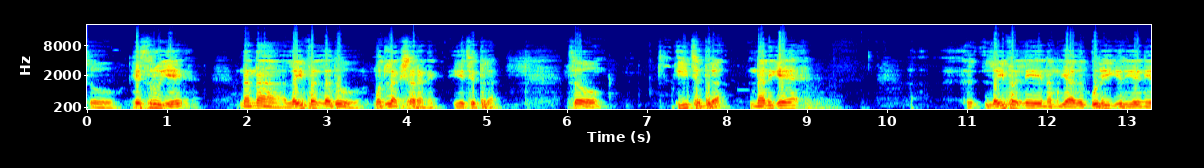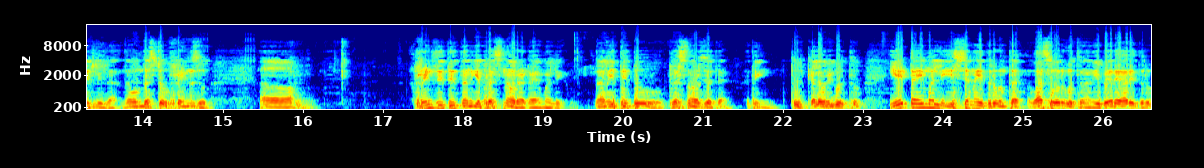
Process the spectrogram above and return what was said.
ಸೊ ಹೆಸರು ಎ, ನನ್ನ ಲೈಫಲ್ಲಿ ಅದು ಮೊದಲ ಅಕ್ಷರನೇ ಈ ಚಿತ್ರ. ಸೊ ಈ ಚಿತ್ರ ನನಗೆ ಲೈಫಲ್ಲಿ ನಮ್ಗೆ ಅದು ಗುರಿ ಗಿರಿ ಏನಿರ್ಲಿಲ್ಲ ಒಂದಷ್ಟು ಫ್ರೆಂಡ್ಸ್ ಫ್ರೆಂಡ್ಸ್ ಇದ್ದಿದ್ದು ನನಗೆ ಪ್ರೆಸ್ನವ್ರ ಆ ಟೈಮಲ್ಲಿ ನಾನು ಇದ್ದಿದ್ದು ಪ್ರೆಸ್ನವ್ರ ಜೊತೆ. ಐ ಥಿಂಕ್ ಕೆಲವರಿಗೆ ಗೊತ್ತು. ಏ ಟೈಮಲ್ಲಿ ಇಷ್ಟು ಜನ ಇದ್ರು ಅಂತ ವಾಸವ್ರಿಗೆ ಗೊತ್ತು ನನಗೆ. ಬೇರೆ ಯಾರಿದ್ರು?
